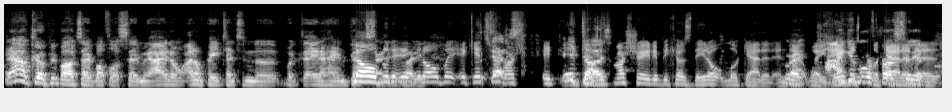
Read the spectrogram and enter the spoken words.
and I don't care what people outside Buffalo say. I mean, I don't. I don't pay attention to what the Anaheim. No, but it, you know, but it gets But it, it it, does. frustrated because they don't look at it in Right. that way. They I get more look at it frustrated as-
